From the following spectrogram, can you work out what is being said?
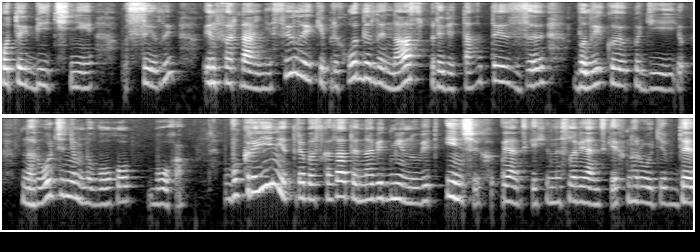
потойбічні сили, інфернальні сили, які приходили нас привітати з великою подією, народженням нового Бога. В Україні треба сказати, на відміну від інших слав'янських і неслав'янських народів, де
